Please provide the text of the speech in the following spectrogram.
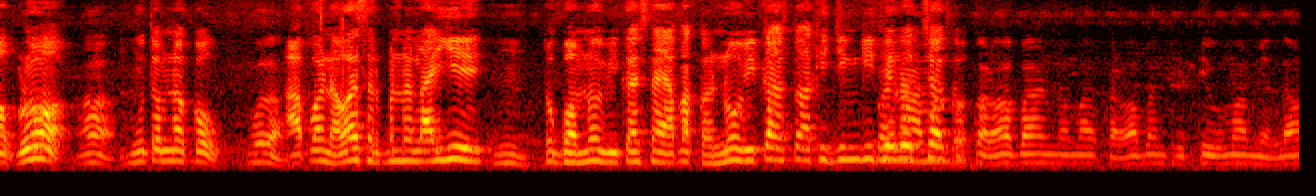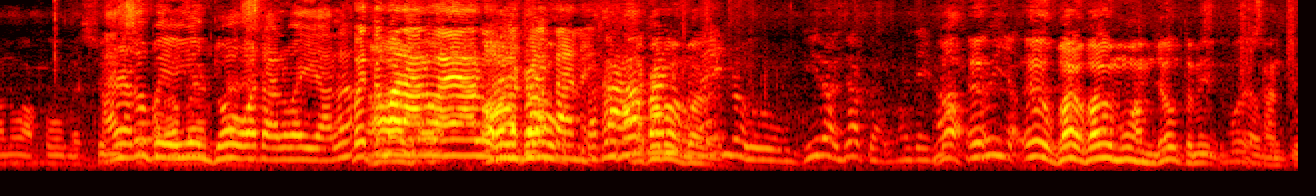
આપણો? હું તમને કહું. આપણા નવા સરપંચ લાવીએ. તો ગામનો વિકાસ થાય આપણા ઘરનો વિકાસ તો આખી જિંદગી થયેલો છે અમાર મેલાવાનો આખો ભાઈ અહીંયા જો વોટ આલવા ઈ આલે ભાઈ તમારે એ ઊભા ઊભા હું સમજાવું તમે શાંતિ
